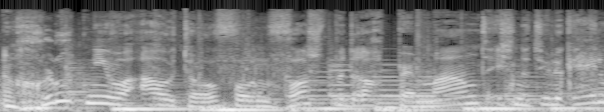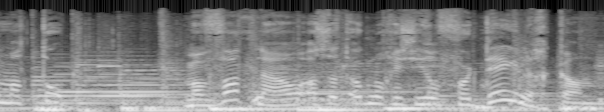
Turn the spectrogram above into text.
Een gloednieuwe auto voor een vast bedrag per maand is natuurlijk helemaal top. Maar wat nou als dat ook nog eens heel voordelig kan?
